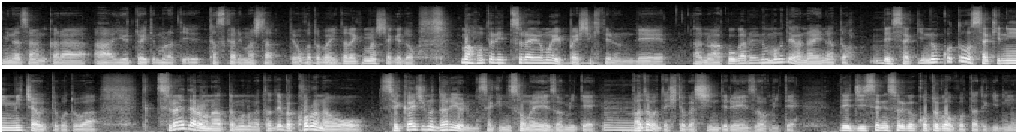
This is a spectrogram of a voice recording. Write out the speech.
皆さんから、ああ言っといてもらって助かりましたってお言葉いただきましたけど、まあ本当に辛い思いいっぱいしてきてるんであの憧れるものではないなと。で先のことを先に見ちゃうってことは辛いだろうなってものが例えばコロナを世界中の誰よりも先にその映像を見て、バタバタ人が死んでる映像を見てで実際にそれがことが起こった時に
